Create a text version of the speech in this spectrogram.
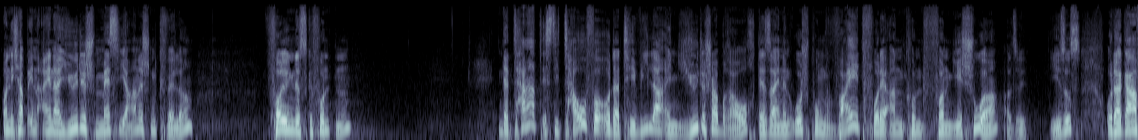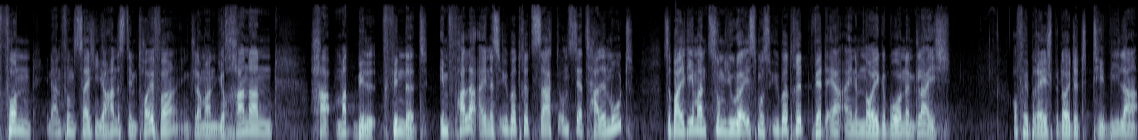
und ich habe in einer jüdisch-messianischen Quelle Folgendes gefunden. In der Tat ist die Taufe oder Tevila ein jüdischer Brauch, der seinen Ursprung weit vor der Ankunft von Jeschua, also Jesus, oder gar von, in Anführungszeichen, Johannes dem Täufer, in Klammern Johannan Matbil, findet. Im Falle eines Übertritts sagt uns der Talmud, sobald jemand zum Judaismus übertritt, wird er einem Neugeborenen gleich. Auf Hebräisch bedeutet Tevila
